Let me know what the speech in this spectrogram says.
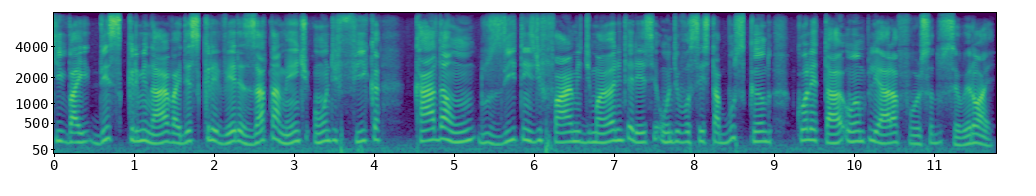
que vai discriminar, vai descrever exatamente onde fica cada um dos itens de farm de maior interesse onde você está buscando coletar ou ampliar a força do seu herói.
